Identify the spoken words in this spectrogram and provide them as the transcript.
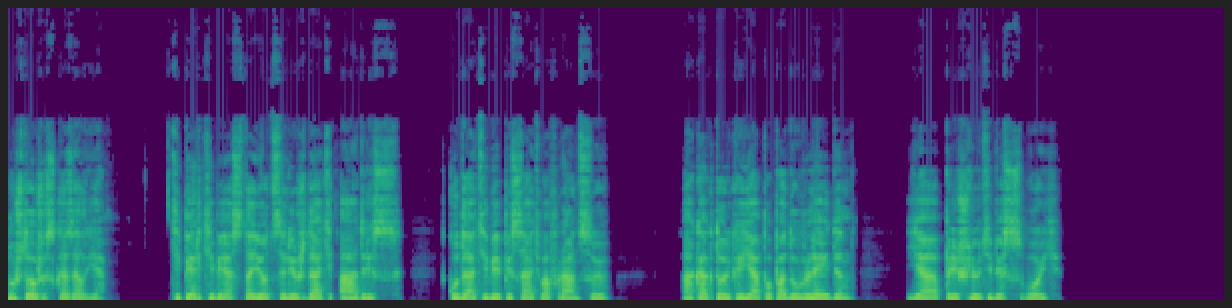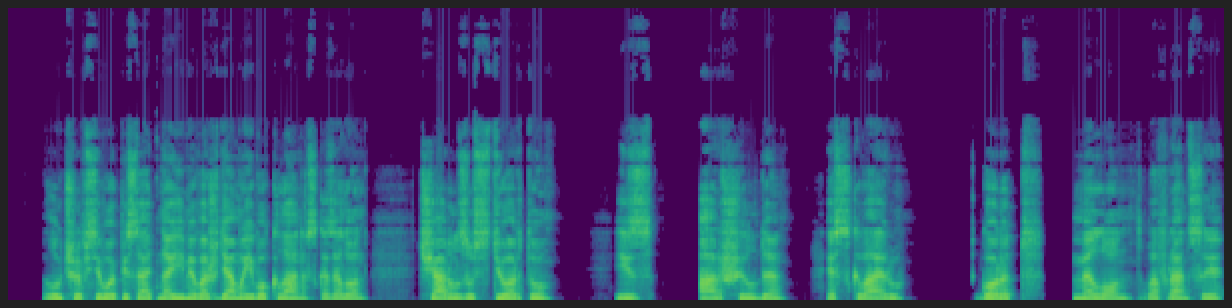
«Ну что же», — сказал я, — «теперь тебе остается лишь дать адрес, куда тебе писать во Францию, а как только я попаду в Лейден, я пришлю тебе свой». «Лучше всего писать на имя вождя моего клана», — сказал он, — «Чарльзу Стюарту из Аршилда, Эсквайру, город Мелон во Франции.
